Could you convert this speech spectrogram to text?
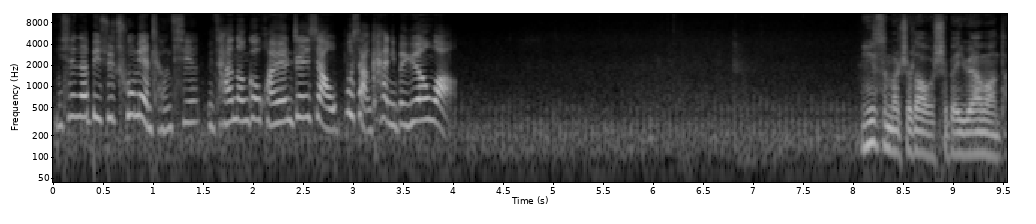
你现在必须出面澄清，你才能够还原真相。我不想看你被冤枉。你怎么知道我是被冤枉的？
